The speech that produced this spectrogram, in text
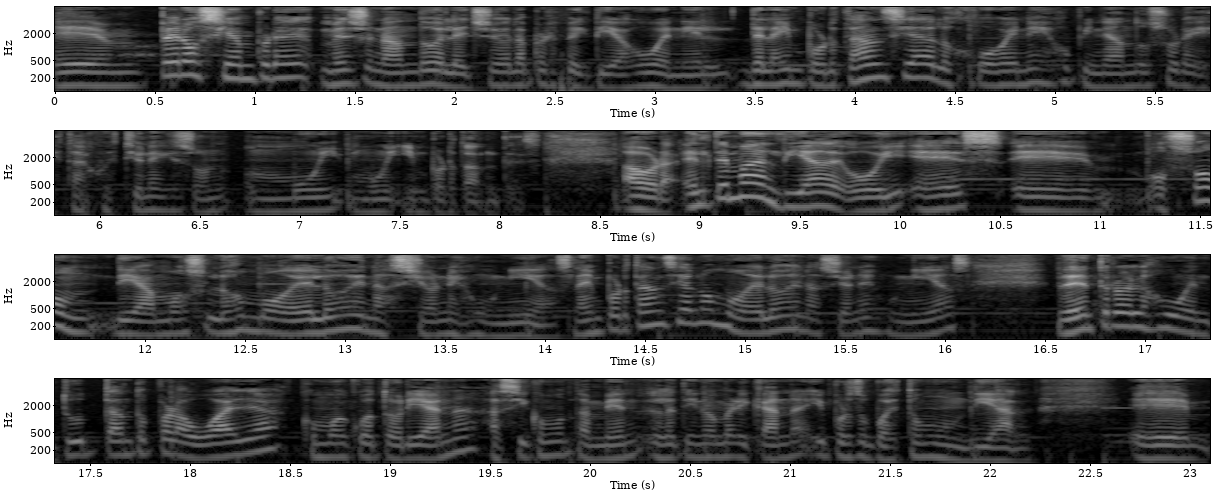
Em, pero siempre mencionando el hecho de la perspectiva juvenil, de la importancia de los jóvenes opinando sobre estas cuestiones que son muy, muy importantes. Ahora, el tema del día de hoy es, eh, o son, digamos, los modelos de Naciones Unidas. La importancia de los modelos de Naciones Unidas dentro de la juventud, tanto paraguaya como ecuatoriana, así como también latinoamericana y por supuesto mundial. Eh,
